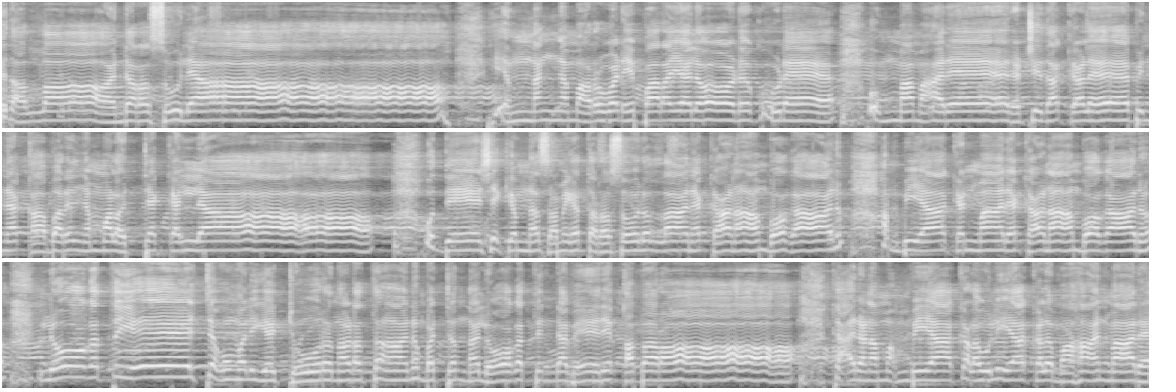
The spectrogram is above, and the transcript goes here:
ഇത് അള്ളാന്റെ റസൂലാ. എന്നങ്ങ് മറുപടി പറയലോട് കൂടെ. ഉമ്മമാരെ രക്ഷിതാക്കളെ പിന്നെ കബറിൽ നമ്മൾ ഒറ്റക്കല്ല. ഉദ്ദേശിക്കുന്ന സമയത്ത് റസൂലുള്ളാനെ കാണാൻ പോകാനും അമ്പിയാക്കന്മാരെ കാണാൻ പോകാനും ലോകത്ത് ഏറ്റവും വലിയ ടൂർ നടത്താനും പറ്റുന്ന ലോകത്തിന്റെ പേര് ഖബറാ. കാരണം അമ്പിയാക്കൾ ഔലിയാക്കൾ മഹാന്മാരെ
